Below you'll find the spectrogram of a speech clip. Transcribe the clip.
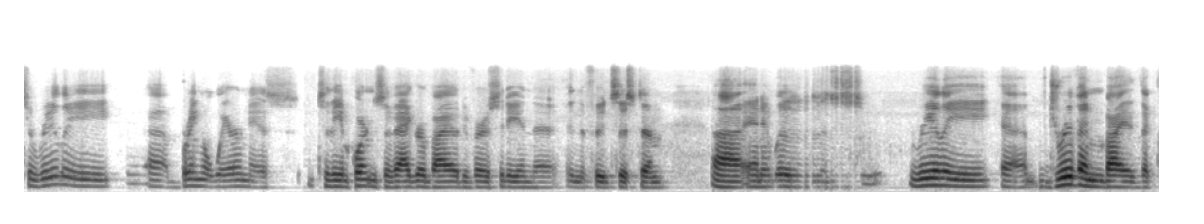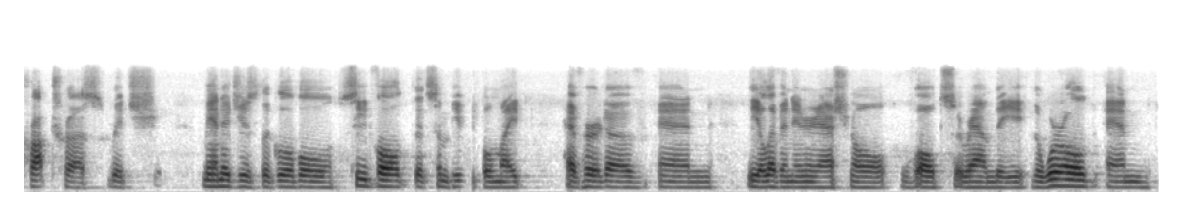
to really uh, bring awareness to the importance of agrobiodiversity in the in the food system, uh, and it was really uh, driven by the Crop Trust, which manages the global seed vault that some people might have heard of, and the 11 international vaults around the, the world, and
